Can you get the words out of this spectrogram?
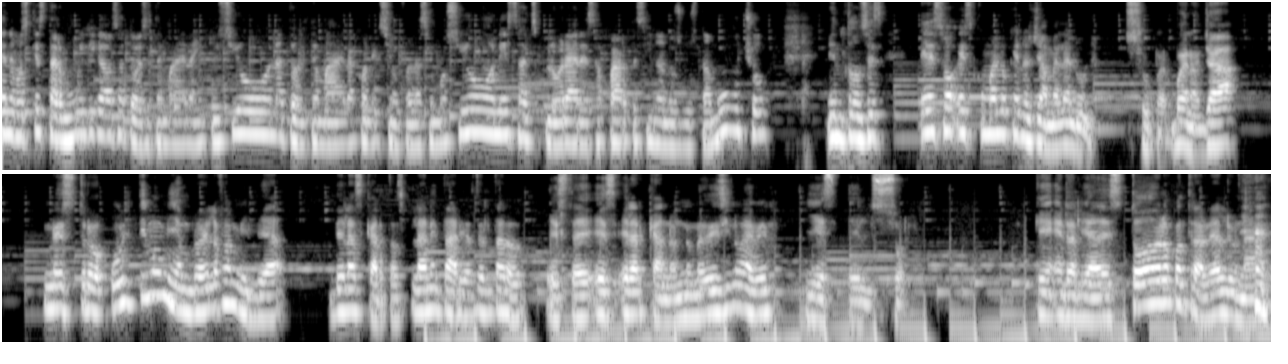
tenemos que estar muy ligados a todo ese tema de la intuición, a todo el tema de la conexión con las emociones, a explorar esa parte si no nos gusta mucho. Entonces, eso es como lo que nos llama la luna. Súper. Bueno, ya nuestro último miembro de la familia de las cartas planetarias del tarot, este es el arcano número 19 y es el sol. Que en realidad es todo lo contrario a la luna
